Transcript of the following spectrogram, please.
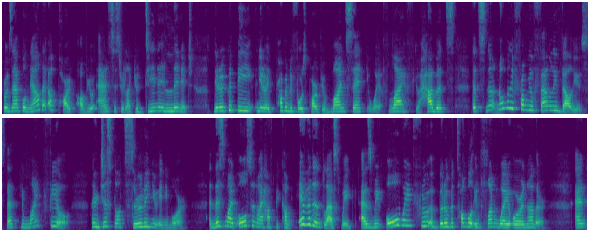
For example, now that are part of your ancestry, like your DNA lineage, you know, it could be, you know, it probably forms part of your mindset, your way of life, your habits. That's not normally from your family values that you might feel they're just not serving you anymore. And this might also now have become evident last week as we all went through a bit of a tumble in one way or another. And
